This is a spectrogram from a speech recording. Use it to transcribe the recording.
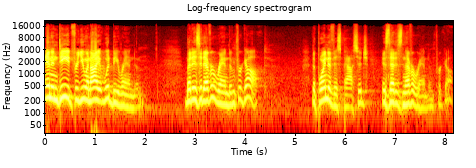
And indeed, for you and I, it would be random. But is it ever random for God? The point of this passage is that it's never random for God.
